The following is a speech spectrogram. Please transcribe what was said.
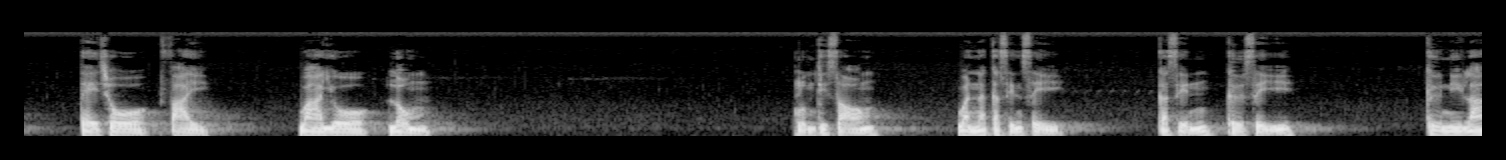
ำ เตโช ไฟ วาโย ลม กลุ่มที่สองวันนกสินสีกสินคือสี คือนีละ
